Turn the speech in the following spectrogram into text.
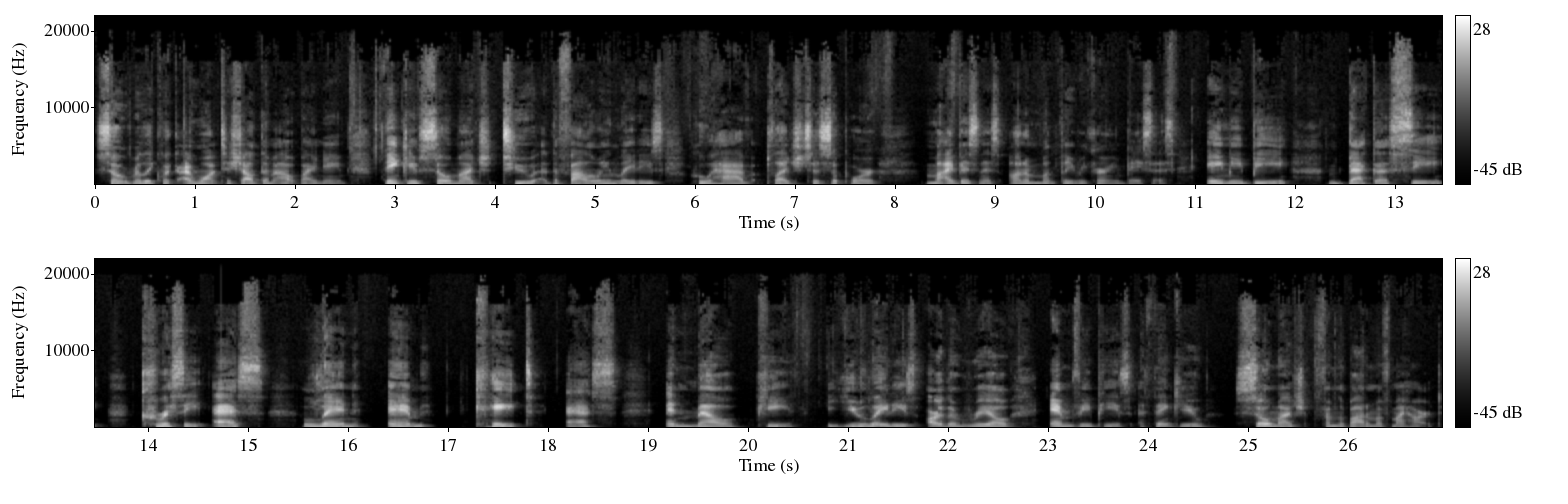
So, really quick, I want to shout them out by name. Thank you so much to the following ladies who have pledged to support my business on a monthly recurring basis. Amy B, Becca C, Chrissy S, Lynn M, Kate S, and Mel P. You ladies are the real MVPs. Thank you so much from the bottom of my heart.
